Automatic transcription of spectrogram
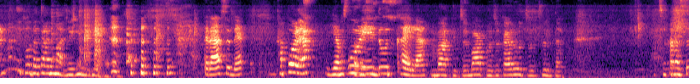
आणि म्हणत होता काय माझ्या घेऊन. तर असू द्या. खा या पोळी दूध खायला. बाकीचं बापूचं काय रोजच चलतं असू.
